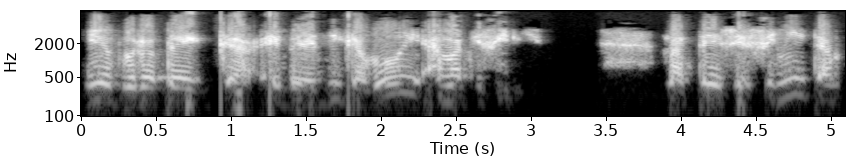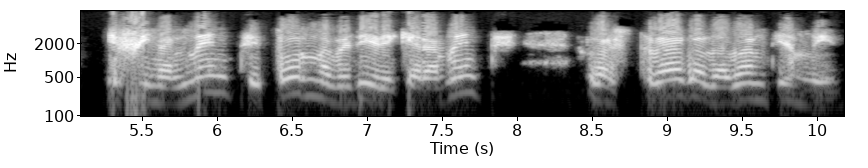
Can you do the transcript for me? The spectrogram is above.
Dio protegga e benedica voi, amati figli. L'attesa è finita e finalmente torno a vedere chiaramente la strada davanti a me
